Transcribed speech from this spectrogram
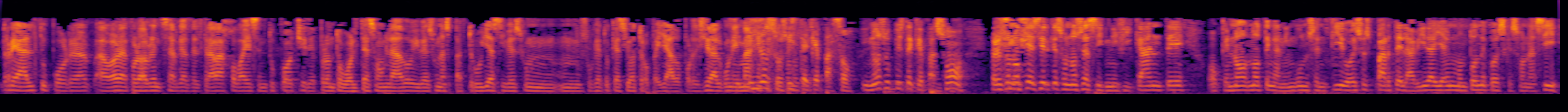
real tú por, ahora probablemente salgas del trabajo, vayas en tu coche y de pronto volteas a un lado y ves unas patrullas y ves un, un sujeto que ha sido atropellado, por decir alguna imagen. y no supiste qué pasó. Y no supiste qué pasó. Pero eso no quiere decir que eso no sea significante o que no, no tenga ningún sentido. Eso es parte de la vida y hay un montón de cosas que son así.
